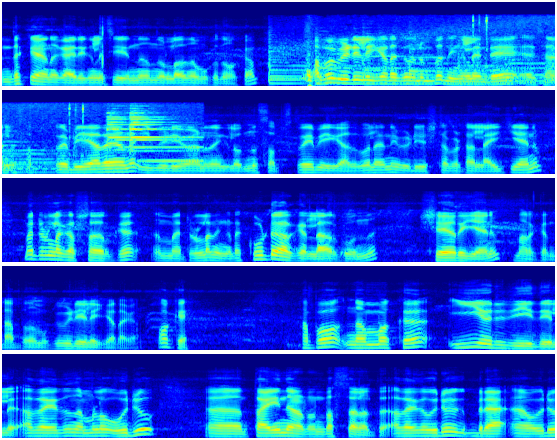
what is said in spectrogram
എന്തൊക്കെയാണ് കാര്യങ്ങൾ ചെയ്യുന്നതെന്നുള്ളത് നമുക്ക് നോക്കാം. അപ്പോൾ വീഡിയോയിലേക്ക് കിടക്കുന്നതിന് മുമ്പ് നിങ്ങൾ എന്റെ ചാനൽ സബ്സ്ക്രൈബ് ചെയ്യാതെയാണ് ഈ വീഡിയോ ആണെന്നെങ്കിൽ ഒന്ന് സബ്സ്ക്രൈബ് ചെയ്യുക. അതുപോലെ തന്നെ വീഡിയോ ഇഷ്ടപ്പെട്ടാൽ ലൈക്ക് ചെയ്യാനും മറ്റുള്ള കർഷകർക്ക് മറ്റുള്ള നിങ്ങളുടെ കൂട്ടുകാർക്ക് എല്ലാവർക്കും ഒന്ന് ഷെയർ ചെയ്യാനും മറക്കണ്ട. അപ്പോൾ നമുക്ക് വീഡിയോയിലേക്ക് കിടക്കാം. ഓക്കെ. അപ്പോൾ നമുക്ക് ഈ ഒരു രീതിയിൽ അതായത് നമ്മൾ ഒരു തൈ നടേണ്ട സ്ഥലത്ത്. അതായത് ഒരു ഒരു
